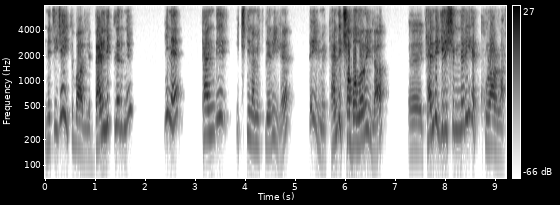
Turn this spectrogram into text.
netice itibariyle benliklerini yine kendi iç dinamikleriyle değil mi? Kendi çabalarıyla, e, kendi girişimleriyle kurarlar.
